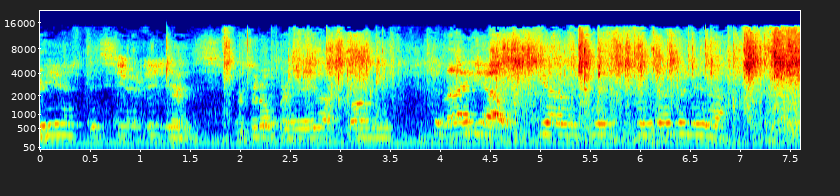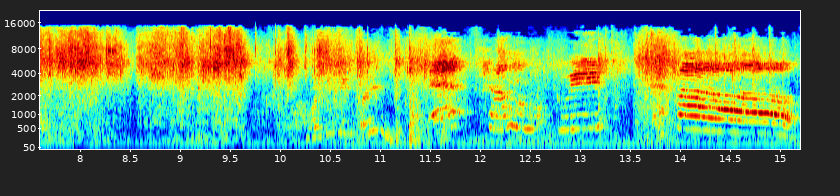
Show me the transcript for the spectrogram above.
Here it Here, is. rip it open. Mommy. Can I help? Yeah, let's, open it up. What did he bring? It's hungry hippo.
